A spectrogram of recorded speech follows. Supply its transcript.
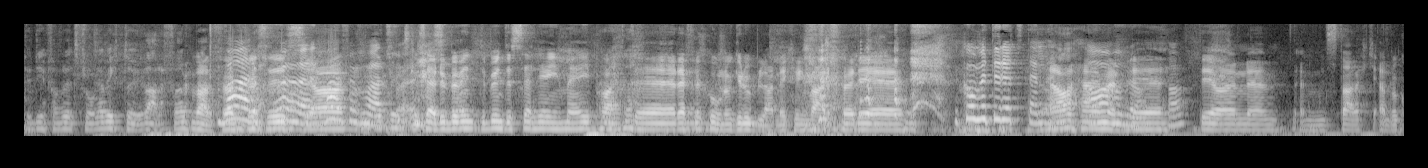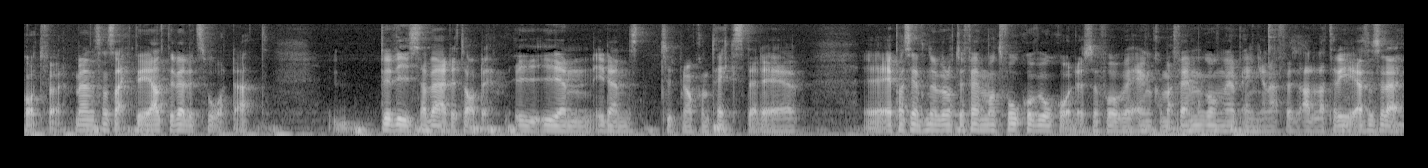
Det är din favoritfråga Viktor, är ju varför? Varför? Varför? Precis, ja. Varför, varför? du, behöver inte, du behöver inte sälja in mig på att eh, reflektion och grubblande kring varför. Det, Vi kommer till rätt ställe. ja, ja ja, det, Ja. det är jag en, eh, en stark advokat för. Men som sagt, det är alltid väldigt svårt att bevisa värdet av det i, i, en, i den typen av kontext där det är eh, är patienten över 85 och två KVH-koder så får vi 1,5 gånger pengarna för alla tre. Alltså sådär.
